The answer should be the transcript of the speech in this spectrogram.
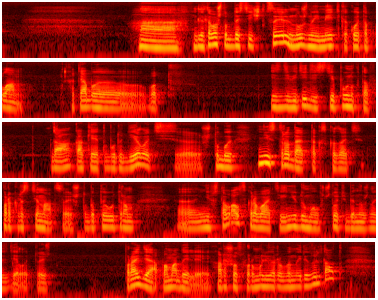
а, для того, чтобы достичь цель, нужно иметь какой-то план. Хотя бы вот из 9-10 пунктов да, как я это буду делать, э, чтобы не страдать, так сказать, прокрастинацией, чтобы ты утром э, не вставал с кровати и не думал, что тебе нужно сделать. То есть, пройдя по модели хорошо сформулированный результат,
